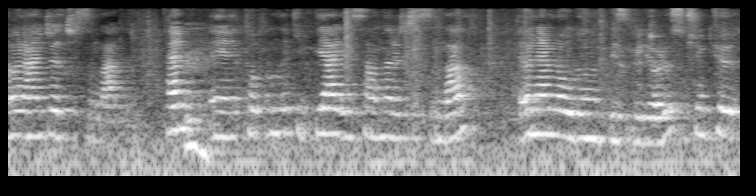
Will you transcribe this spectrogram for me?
öğrenci açısından hem e, toplumdaki diğer insanlar açısından önemli olduğunu biz biliyoruz. Çünkü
